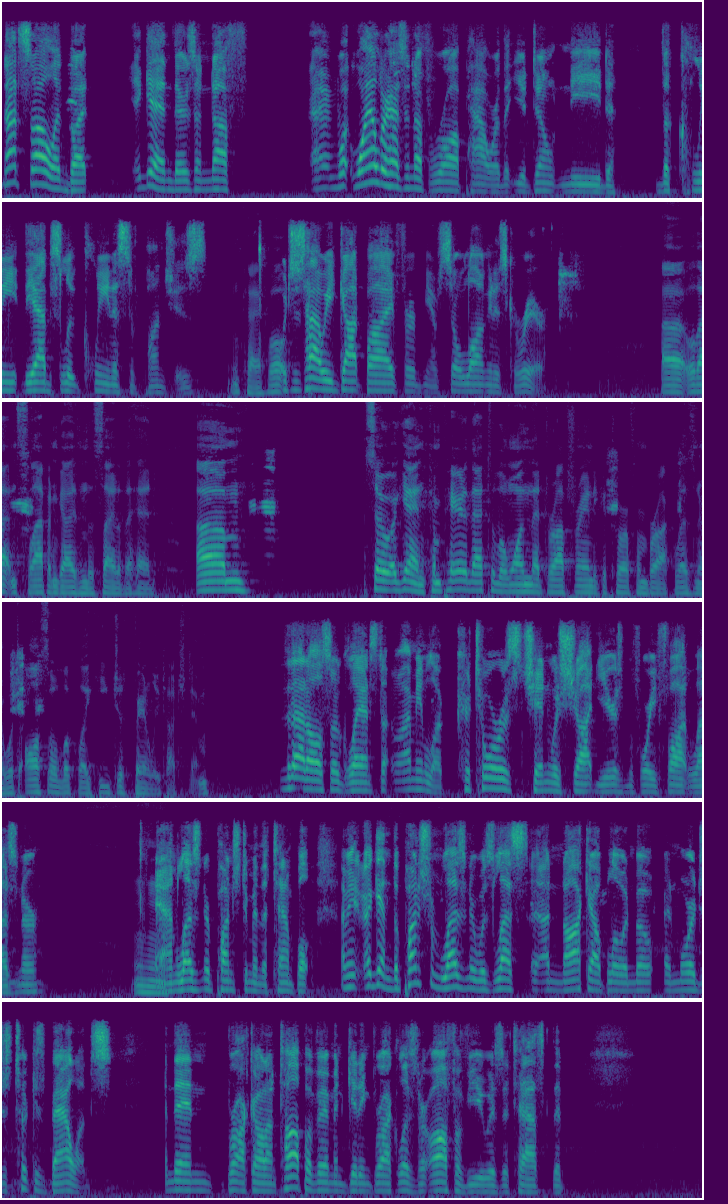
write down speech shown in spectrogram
Not solid, but again, there's enough. Wilder has enough raw power that you don't need the clean, the absolute cleanest of punches, Okay. Well, which is how he got by for you know so long in his career. Uh, well, that and slapping guys in the side of the head. Um, so again, compare that to the one that drops Randy Couture from Brock Lesnar, which also looked like he just barely touched him. That also glanced. I mean, look, Couture's chin was shot years before he fought Lesnar. Mhm. and Lesnar punched him in the temple. I mean, again, the punch from Lesnar was less a knockout blow and, mo- and more just took his balance. And then Brock got on top of him, and getting Brock Lesnar off of you is a task that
